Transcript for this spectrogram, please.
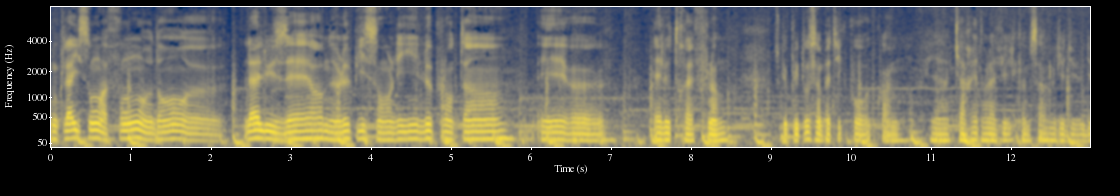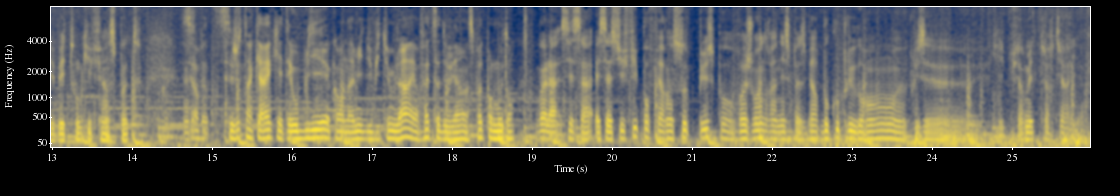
Donc là, ils sont à fond euh, dans la luzerne, le pissenlit, le plantain et, et le trèfle. Que plutôt sympathique pour eux quand même. Il y a un carré dans la ville comme ça, au milieu du, béton qui fait un spot. C'est juste un carré qui a été oublié quand on a mis du bitume là et en fait ça devient un spot pour le mouton. Voilà, c'est ça. Et ça suffit pour faire un saut de puce pour rejoindre un espace vert beaucoup plus grand, euh, plus, euh, qui permet de leur tirer ailleurs.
